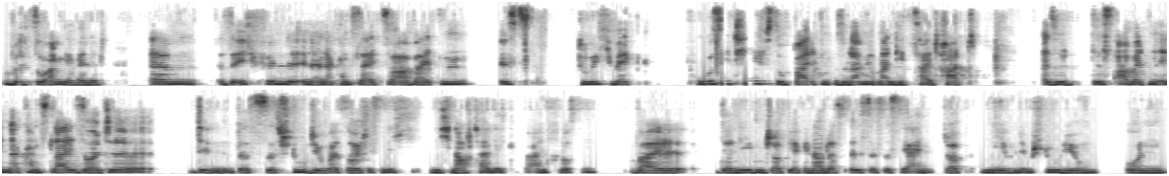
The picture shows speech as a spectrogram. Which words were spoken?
wird so angewendet. Ähm, also ich finde, in einer Kanzlei zu arbeiten, ist durchweg positiv, sobald, solange man die Zeit hat. Also das Arbeiten in der Kanzlei sollte den, das, das Studium als solches nicht, nicht nachteilig beeinflussen, weil der Nebenjob ja genau das ist. Es ist ja ein Job neben dem Studium und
